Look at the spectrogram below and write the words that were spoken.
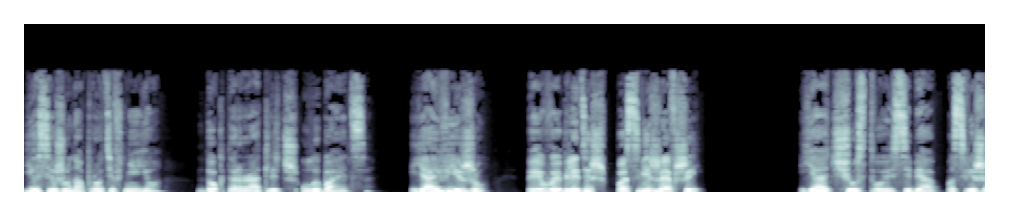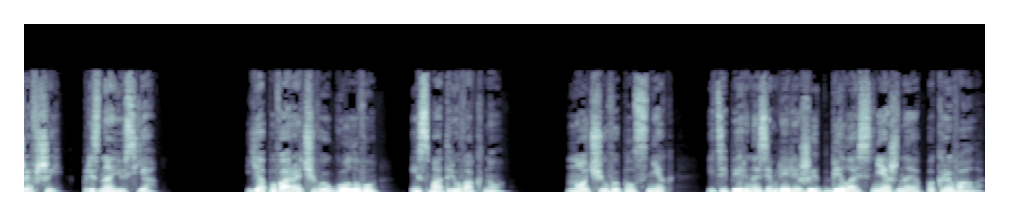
Я сижу напротив нее. Доктор Ратлидж улыбается. «Я вижу. Ты выглядишь посвежевшей». «Я чувствую себя посвежевшей», — признаюсь я. Я поворачиваю голову и смотрю в окно. Ночью выпал снег, и теперь на земле лежит белоснежное покрывало.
